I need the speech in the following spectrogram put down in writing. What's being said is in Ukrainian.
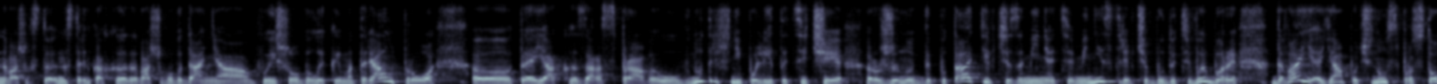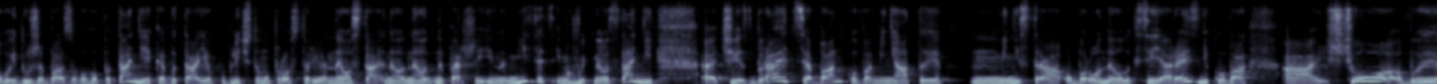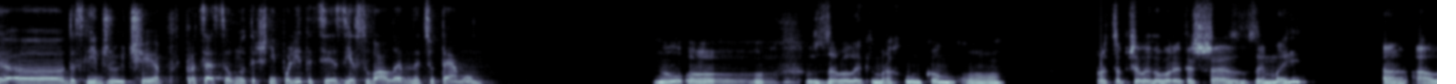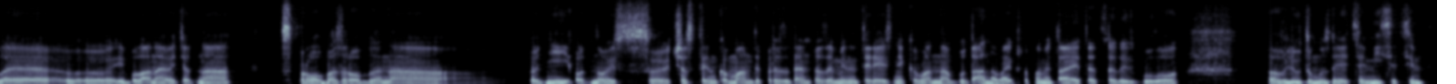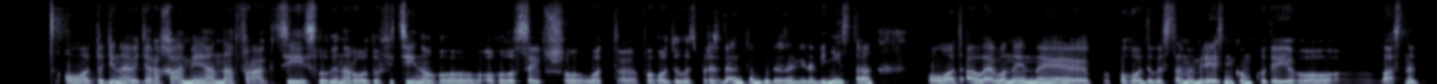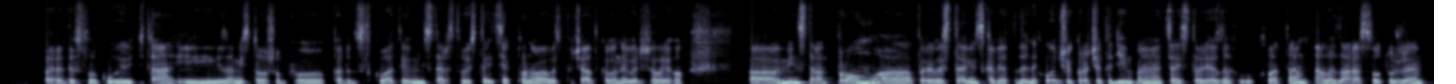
на ваших на сторінках вашого видання вийшов великий матеріал про те, як зараз справи у внутрішній політиці, чи розженуть депутатів, чи замінять міністрів, чи будуть вибори. Давай я почну з простого і дуже базового питання, яке витає в публічному просторі не оста... не, не, не перший місяць, і, мабуть, не останній. Е, Чи збирається банкова міняти міністра оборони Олексія Резнікова? Що ви, е, досліджуючи процеси у внутрішній політиці, з'ясували на цю тему? Ну о, за великим рахунком, о, про це почали говорити ще зими, але е, і була навіть одна спроба зроблена одній одної з частин команди президента замінити Резнікова на Буданова, якщо пам'ятаєте, це десь було в лютому, здається, місяці. О, тоді навіть Арахамія на фракції Слуги народу офіційного оголосив, що от е, погодили з президентом, буде заміна міністра. От, але вони не погодили з самим Резніком, куди його власне передислокують. Та і замість того, щоб е, передислокувати в міністерство юстиції, як планували спочатку, вони вирішили його е, в Мінстратпром е, перевести. Він сказав, я туди не хочу. Коротше, тоді ця історія заглухла. Та але зараз, от уже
